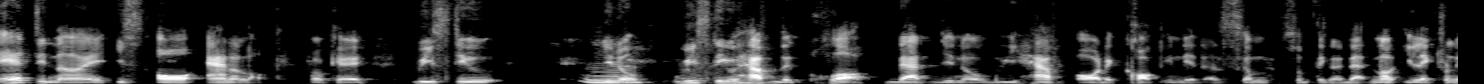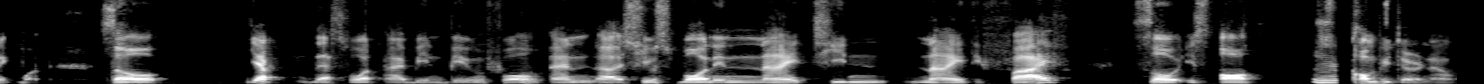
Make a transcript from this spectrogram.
89, it's all analog, okay? We still, you know, we still have the clock that, you know, we have all the clock in it or some, something like that, not electronic one. So, yep, that's what I've been building for. And uh, she was born in 1995. So it's all Mm. computer now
